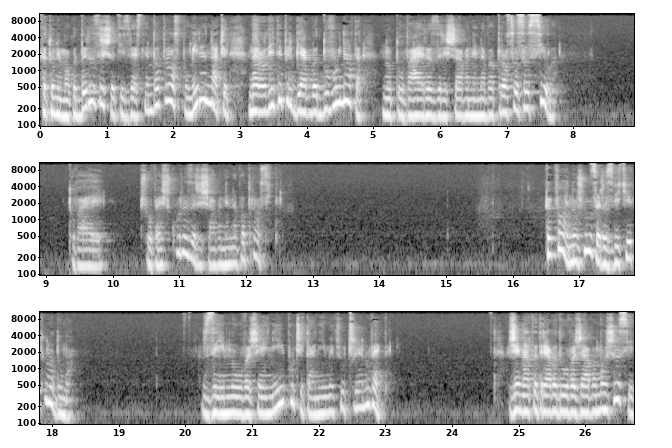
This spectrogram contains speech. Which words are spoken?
Като не могат да разрешат известен въпрос по мирен начин, народите прибягват до войната, но това е разрешаване на въпроса с сила. Това е човешко разрешаване на въпросите. Какво е нужно за развитието на дума? Взаимно уважение и почитание между членовете. Жената трябва да уважава мъжа си,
